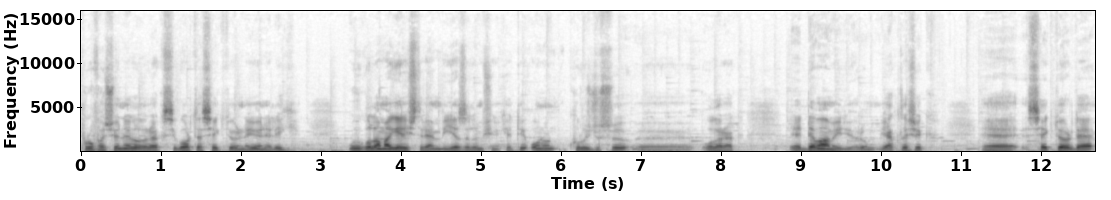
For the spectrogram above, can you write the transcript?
profesyonel olarak sigorta sektörüne yönelik uygulama geliştiren bir yazılım şirketi. Onun kurucusu e, olarak e, devam ediyorum. Yaklaşık e, sektörde,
